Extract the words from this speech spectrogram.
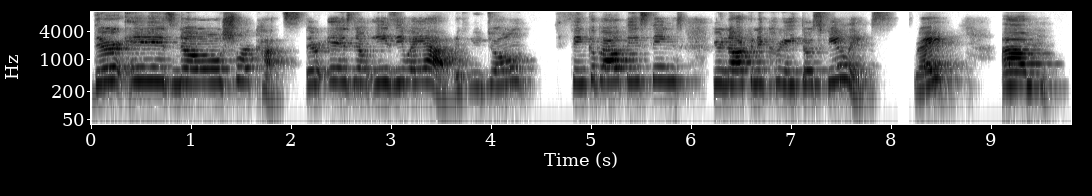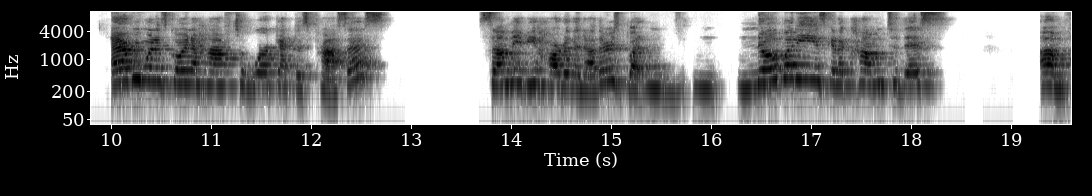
There is no shortcuts. There is no easy way out. If you don't think about these things, you're not going to create those feelings, right? Um, everyone is going to have to work at this process. Some may be harder than others, but n- nobody is going to come to this um,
